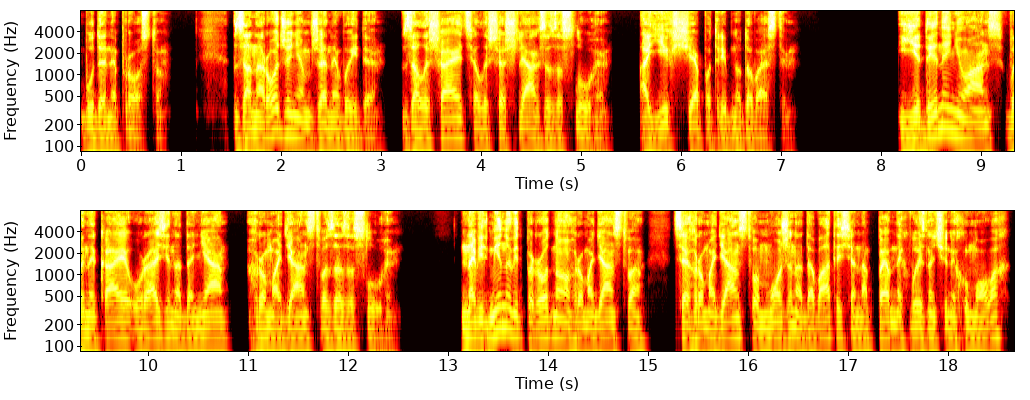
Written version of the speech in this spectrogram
буде непросто. За народженням вже не вийде, залишається лише шлях за заслуги, а їх ще потрібно довести. Єдиний нюанс виникає у разі надання громадянства за заслуги. На відміну від природного громадянства, це громадянство може надаватися на певних визначених умовах,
